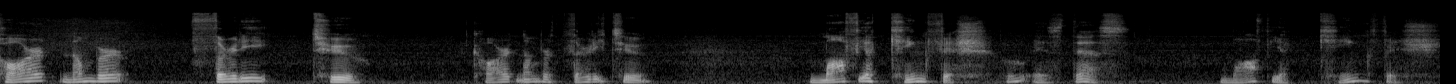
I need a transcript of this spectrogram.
card number 32 card number 32 mafia kingfish. Who is this? Mafia kingfish.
